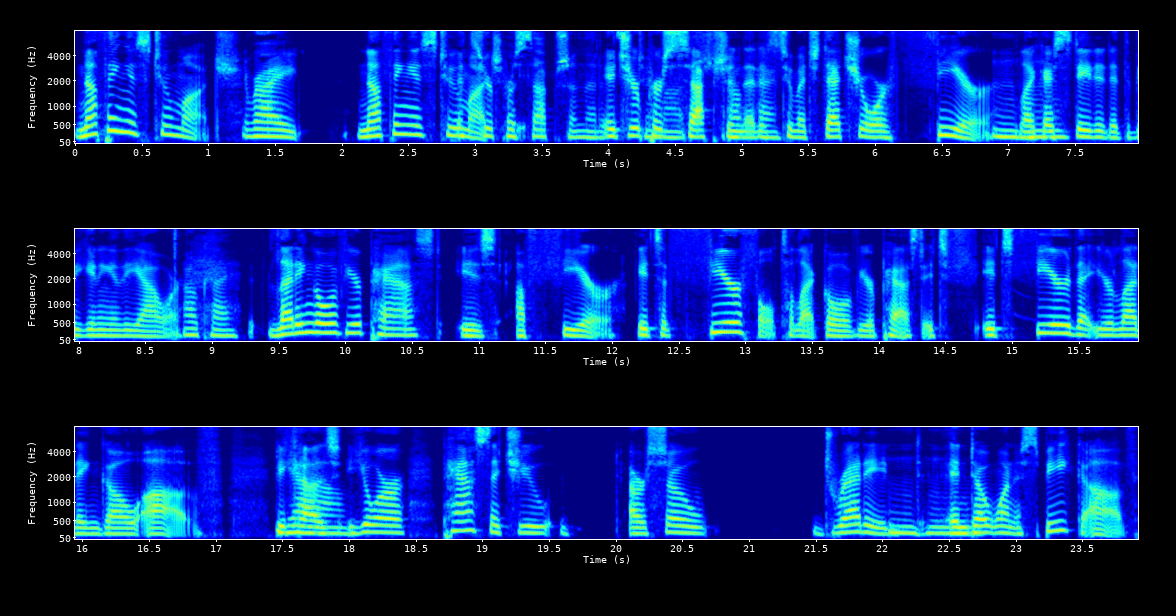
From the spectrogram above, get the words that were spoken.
Nothing is too much. Right. Nothing is too it's much. your perception that it's, It's your perception that Okay. Mm-hmm. it's too much. That's your fear, like I stated at the beginning of the hour. Okay. Letting go of your past is a fear. It's a fearful to let go of your past. It's it's fear that you're letting go of because Yeah. your past that you are so dreaded Mm-hmm. and don't want to speak of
